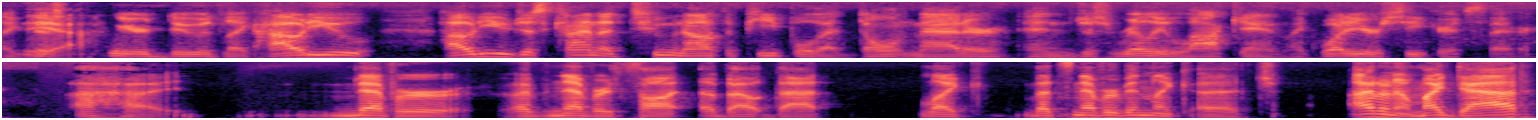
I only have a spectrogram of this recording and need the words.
Like this Yeah. weird dude. Like, how do you, how do you just kind of tune out the people that don't matter and just really lock in? Like, what are your secrets there? I never, I've never thought about that. Like, that's never been like a, I don't know. My dad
